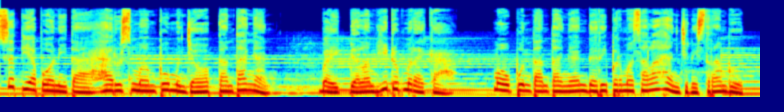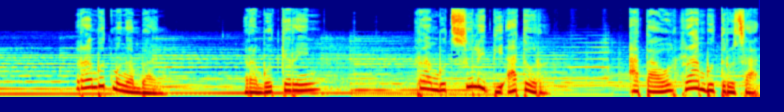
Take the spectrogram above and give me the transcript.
Setiap wanita harus mampu menjawab tantangan, baik dalam hidup mereka maupun tantangan dari permasalahan jenis rambut. Rambut mengembang, rambut kering, rambut sulit diatur, atau rambut rusak.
